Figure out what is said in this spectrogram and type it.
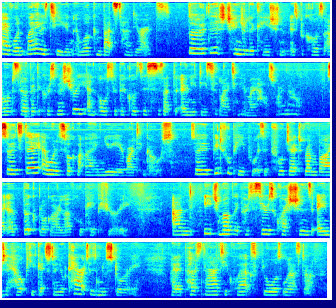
Hey everyone, my name is Tegan and welcome back to Tandy Writes. So this change of location is because I want to celebrate the Christmas tree and also because this is like the only decent lighting in my house right now. So today I want to talk about my New Year writing goals. So Beautiful People is a project run by a book blogger I love called Paper Fury and each month they post a series of questions aimed to help you get to know your characters and your story, like their personality, quirks, flaws, all that stuff.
